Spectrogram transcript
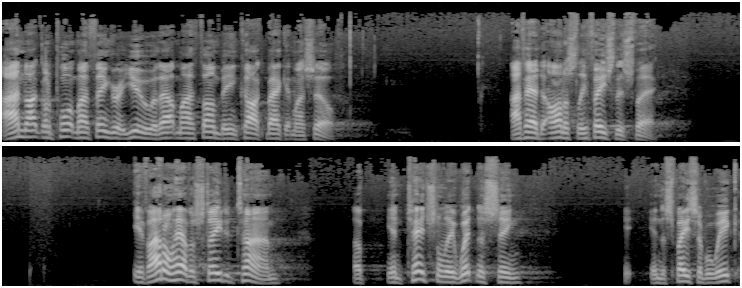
I'm not going to point my finger at you without my thumb being cocked back at myself. I've had to honestly face this fact. If I don't have a stated time of intentionally witnessing in the space of a week,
